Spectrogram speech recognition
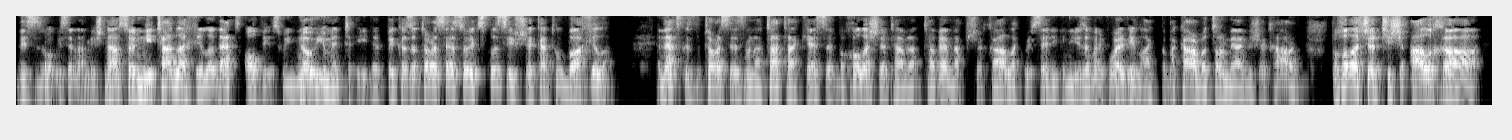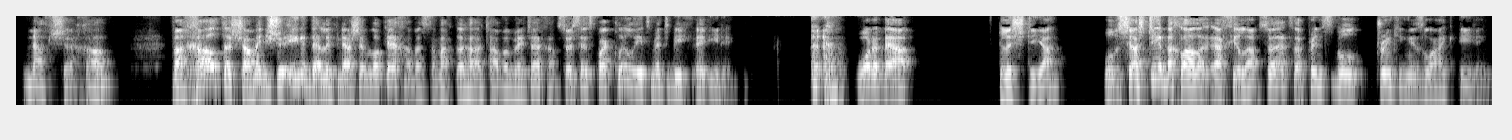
This is what we said in our Mishnah. So Nitan Lachila, that's obvious. We know you meant to eat it because the Torah says so explicitly, Shekatu Ba'achila. And that's because the Torah says, "Menatata kesef b'chol asher nafshecha." Like we said, you can use the money for whatever you like. But bakar baton me'ayim b'shechar b'chol asher tish'alcha nafshecha Sham, and you should eat it there Hashem lokecha, v'samachta. So it says quite clearly it's meant to be for eating. what about l'shtia? Well, the shashtia b'chlal achila. So that's the principle. Drinking is like eating.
